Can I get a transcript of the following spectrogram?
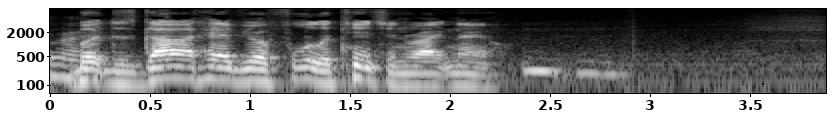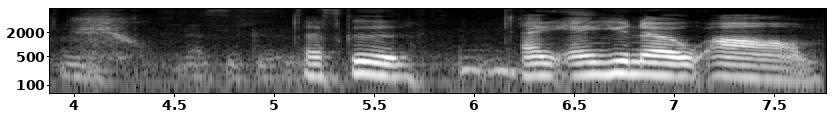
Right. But does God have your full attention right now? That's good. That's good. And, and you know, um,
